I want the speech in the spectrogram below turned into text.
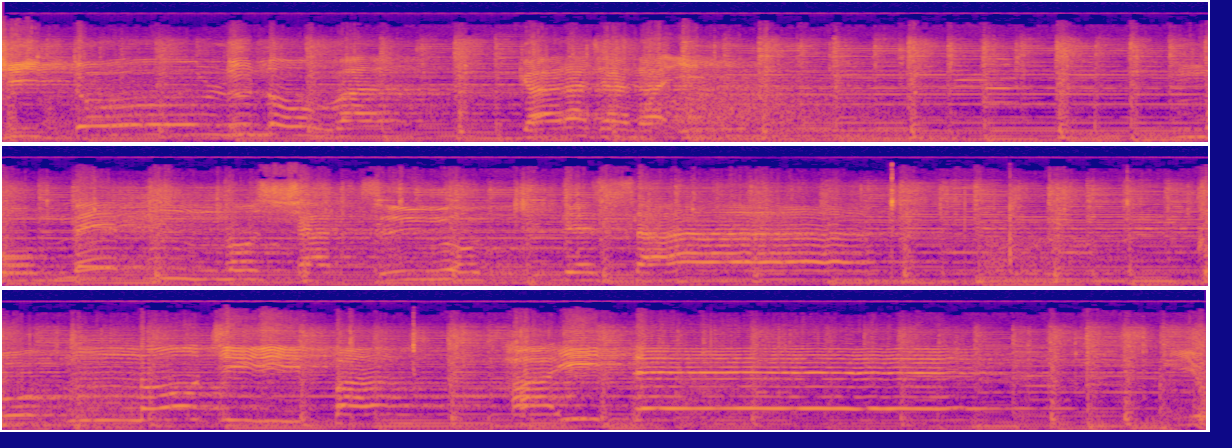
気取るのは柄じゃない。木綿のシャツを着てさ。こんのジーパン履いて。陽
